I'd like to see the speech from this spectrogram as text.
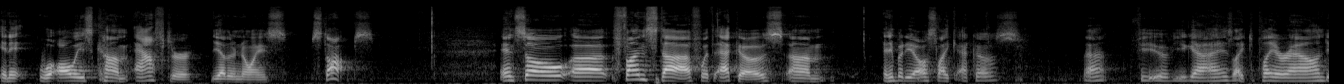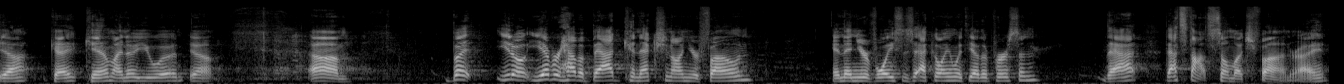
and it will always come after the other noise stops. And so, uh, fun stuff with echoes. Um, anybody else like echoes? That? few of you guys like to play around. Yeah. Okay. Kim, I know you would. Yeah. Um, but, you know, you ever have a bad connection on your phone and then your voice is echoing with the other person? That? That's not so much fun, right?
